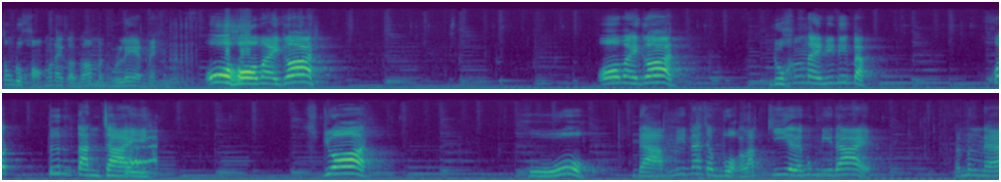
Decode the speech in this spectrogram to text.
ต้องดูของข้างในก่อนว่ามันทุเรศไหมโอ้โห my god โอ้ my god ดูข้างในนี่นี่แบบโคตรตื้นตันใจยอด หู ดาบนี่น่าจะบวกลัคกี้อะไรพวกนี้ได้แป๊บนึงนะ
